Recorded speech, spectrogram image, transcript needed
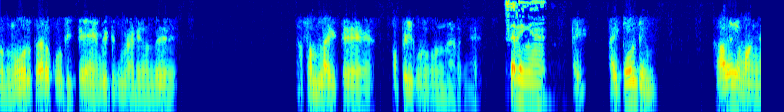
ஒரு நூறு பேரை கூட்டிட்டு என் வீட்டுக்கு முன்னாடி வந்து அசம்பிள் ஆயிட்டு அப்பீல் கொடுக்கணும்னாருங்க சரிங்க. ஐ டோல்ட் him காலையில வாங்க.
